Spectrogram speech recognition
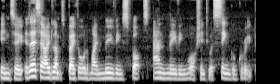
into, let's say I'd lumped both all of my moving spots and moving wash into a single group,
